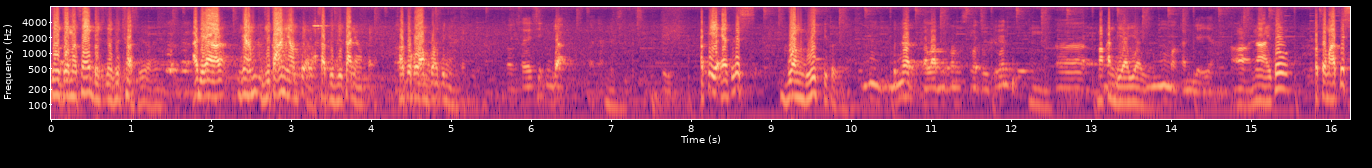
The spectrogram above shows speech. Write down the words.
zaman saya berjuta-juta sih ada nyam, jutaan nyampe lah satu juta nyampe. Satu kelompok itu nyampe. Kalau saya sih enggak banyak sih. Tapi at least buang duit gitu ya Hmm, benar kalau memang seperti itu kan eh, makan biaya gitu. hmm, makan biaya Ah, nah itu otomatis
